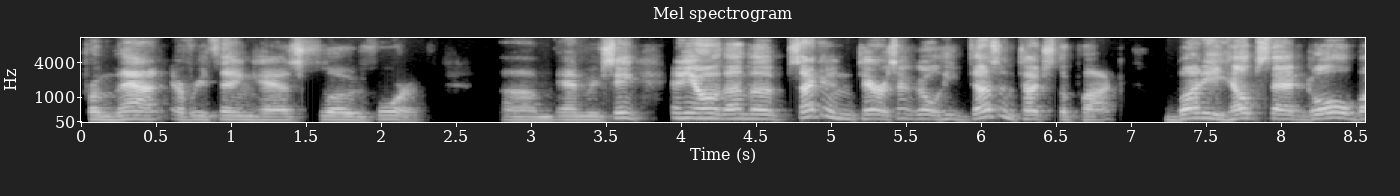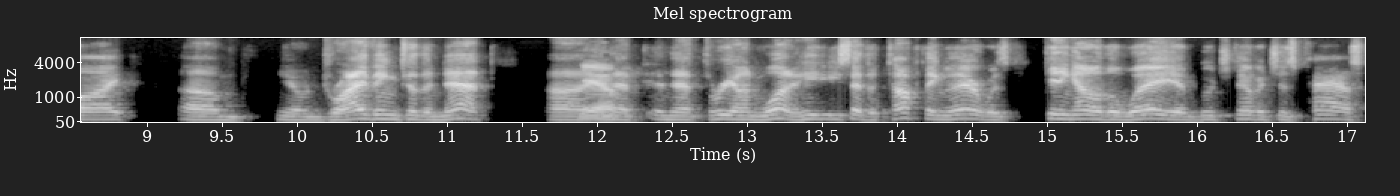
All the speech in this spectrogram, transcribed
from that everything has flowed forth. Um, and we've seen, and you know, on the second Tarasenko goal, he doesn't touch the puck, but he helps that goal by um, you know driving to the net uh, yeah. in that in that three on one. And he, he said the tough thing there was getting out of the way of Buchnevich's pass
